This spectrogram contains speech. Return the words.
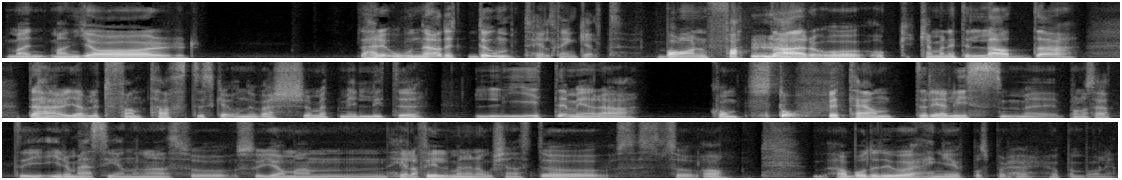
man, man gör, det här är onödigt dumt helt enkelt. Barn fattar och, och kan man inte ladda det här jävligt fantastiska universumet med lite, lite mera komp Stoff. betänt realism på något sätt i, i de här scenerna så, så gör man hela filmen en otjänst. Och, så, ja. ja, både du och jag hänger ju upp oss på det här uppenbarligen.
